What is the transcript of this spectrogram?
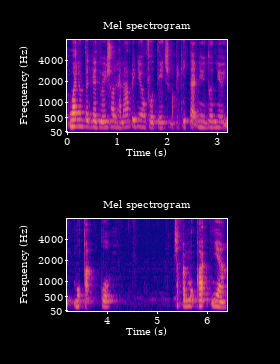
One of the graduation, hanapin niyo yung footage, makikita niyo doon yung muka ko. Tsaka muka niya.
